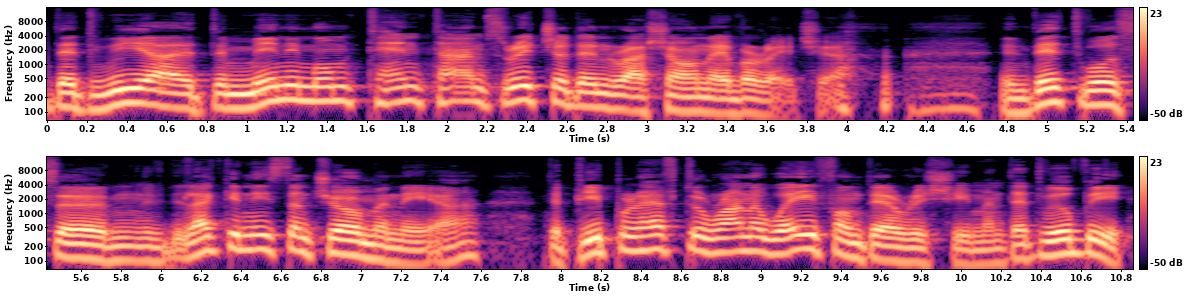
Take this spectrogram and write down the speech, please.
that we are at the minimum 10 times richer than Russia on average. And that was um, like in Eastern Germany. The people have to run away from their regime, and that will be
